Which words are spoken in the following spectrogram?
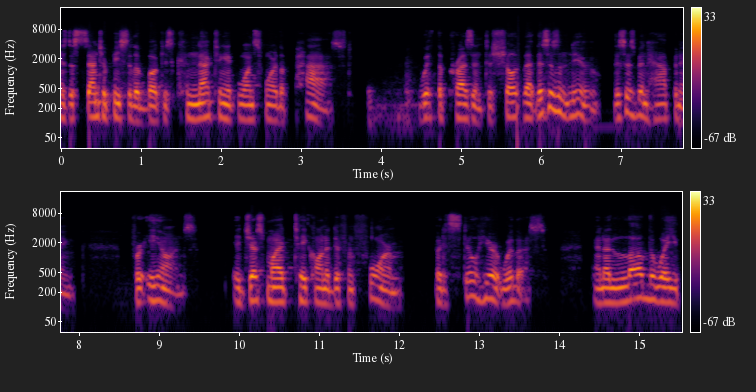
is the centerpiece of the book is connecting it once more the past with the present to show that this isn't new. This has been happening for eons. It just might take on a different form, but it's still here with us. And I love the way you,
